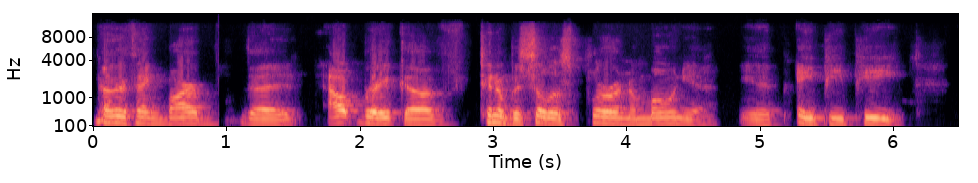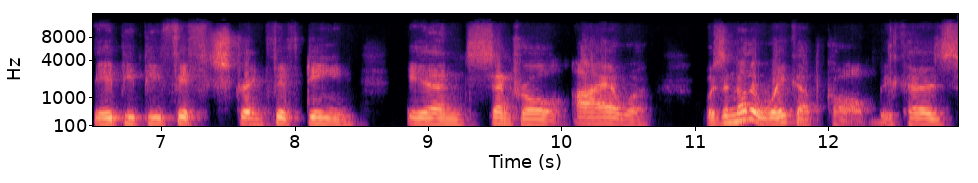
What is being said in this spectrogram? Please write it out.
Another thing, Barb, the outbreak of Actinobacillus pleuropneumonia, APP, the APP fifth strain 15 in central Iowa was another wake up call because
